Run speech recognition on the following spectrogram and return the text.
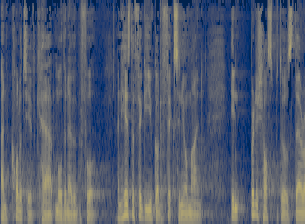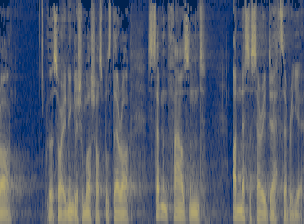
and quality of care more than ever before. And here's the figure you've got to fix in your mind. In British hospitals, there are, Uh, sorry, in English and Welsh hospitals, there are 7,000 unnecessary deaths every year.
